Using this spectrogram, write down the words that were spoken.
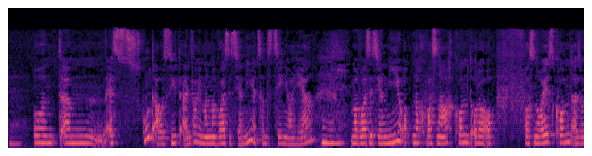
mhm. und ähm, es gut aussieht einfach. Ich meine, man weiß es ja nie, jetzt sind es zehn Jahre her. Mhm. Man weiß es ja nie, ob noch was nachkommt oder ob was Neues kommt. Also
